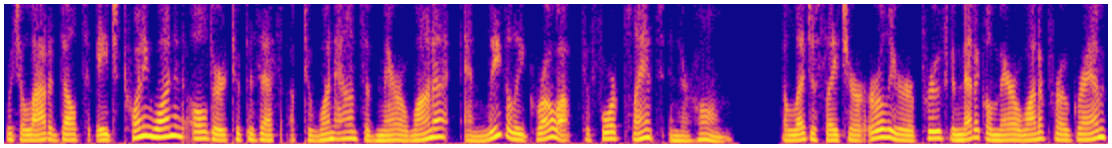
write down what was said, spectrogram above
which allowed adults age 21 and older to possess up to one ounce of marijuana and legally grow up to four plants in their home. The legislature earlier approved a medical marijuana program,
